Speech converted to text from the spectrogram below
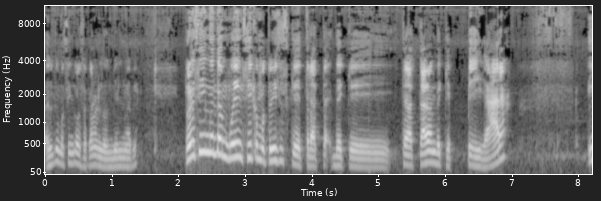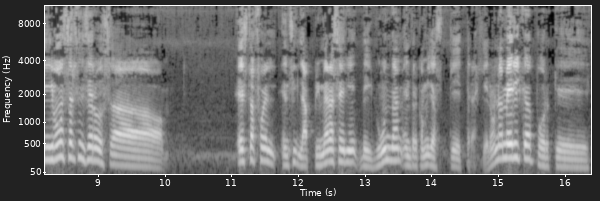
último single lo sacaron en el 2009. Pero en Gundam Wing, sí, como tú dices, que, trata, de que trataron de que pegara. Y vamos a ser sinceros, ah, esta fue el- en sí la primera serie de Gundam, entre comillas, que trajeron a América, porque,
